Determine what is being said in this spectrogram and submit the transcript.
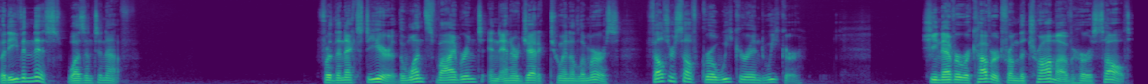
But even this wasn't enough. For the next year, the once vibrant and energetic Tuena Lammerse felt herself grow weaker and weaker. She never recovered from the trauma of her assault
